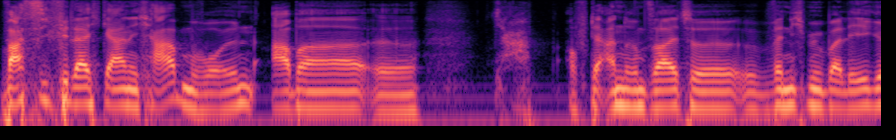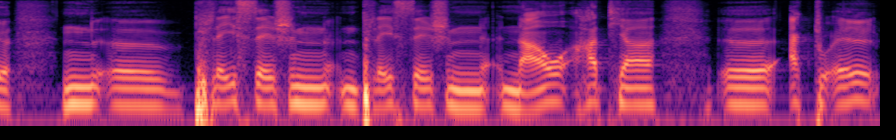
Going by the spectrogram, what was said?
was sie vielleicht gar nicht haben wollen, aber äh, ja, auf der anderen Seite, wenn ich mir überlege, ein äh, PlayStation, ein PlayStation Now hat ja äh, aktuell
